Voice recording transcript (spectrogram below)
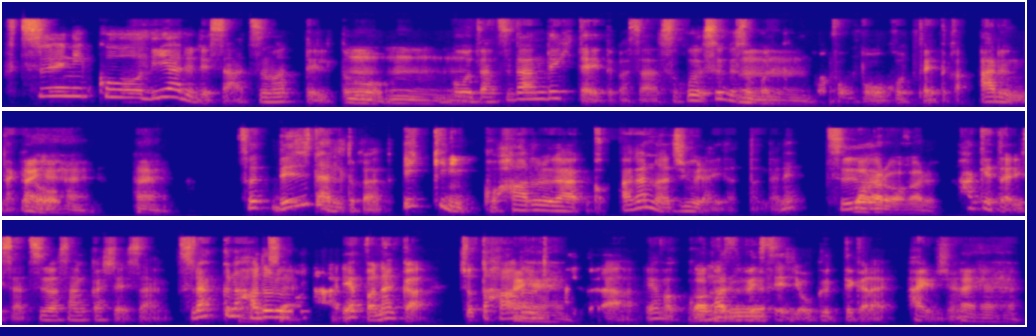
普通にこう、リアルでさ、集まってると、うんうんうんこう雑談できたりとかさ、そこ、すぐそこでポンポン起こったりとかあるんだけど、はいはいはい。はい。それデジタルとか一気にこうハードルが上がるのは従来だったんだよね。通話かる。かけたりさ、通話参加したりさ、スラックのハードルもさやっぱなんかちょっとハードル高いから、やっぱこうまずメッセージ送ってから入るじゃん。はいはいはい。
